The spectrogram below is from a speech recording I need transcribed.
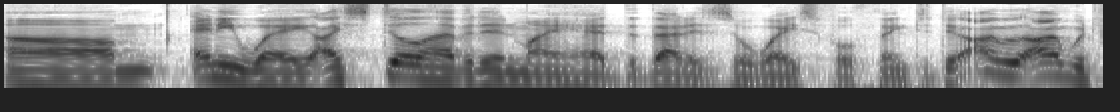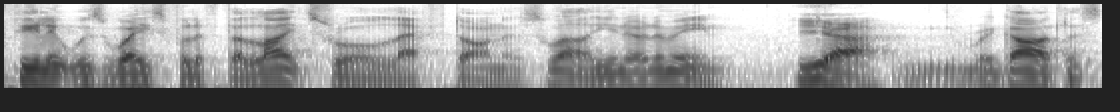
Um, anyway, I still have it in my head that that is a wasteful thing to do. I, w- I would feel it was wasteful if the lights were all left on as well. You know what I mean? Yeah, regardless.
